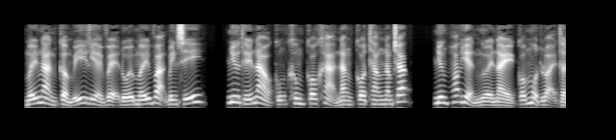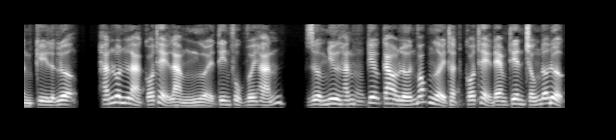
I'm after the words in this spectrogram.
Mấy ngàn cẩm y rìa vệ đối mấy vạn binh sĩ, như thế nào cũng không có khả năng có thăng nắm chắc, nhưng hoác Hiển người này có một loại thần kỳ lực lượng, hắn luôn là có thể làm người tin phục với hắn, dường như hắn kia cao lớn vóc người thật có thể đem thiên chống đỡ được.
